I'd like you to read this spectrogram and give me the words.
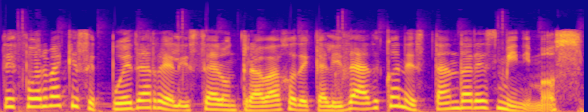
de forma que se pueda realizar un trabajo de calidad con estándares mínimos.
